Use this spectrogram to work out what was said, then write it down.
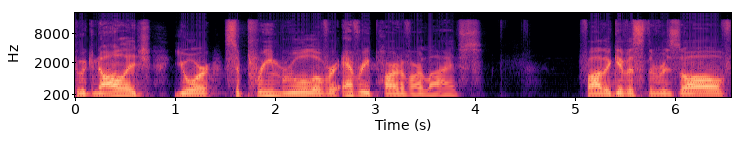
to acknowledge your supreme rule over every part of our lives. Father, give us the resolve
